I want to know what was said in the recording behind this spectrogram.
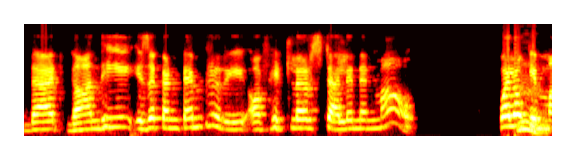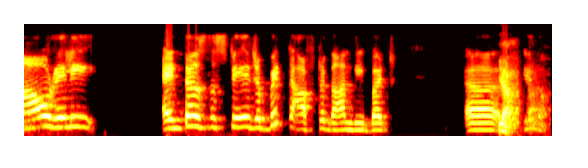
that Gandhi is a contemporary of Hitler, Stalin, and Mao. Well, okay, mm. Mao really enters the stage a bit after Gandhi, but uh, yeah. you know,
